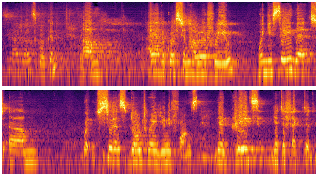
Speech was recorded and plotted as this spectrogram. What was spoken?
Siraaj, well spoken. Um, I have a question, however, for you. When you say that um, students don't wear uniforms, their grades get affected.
